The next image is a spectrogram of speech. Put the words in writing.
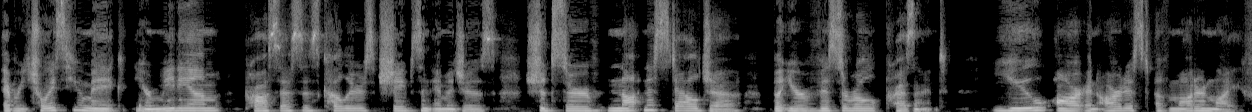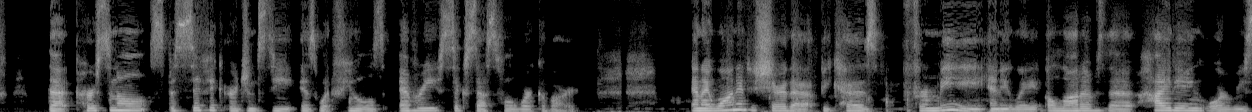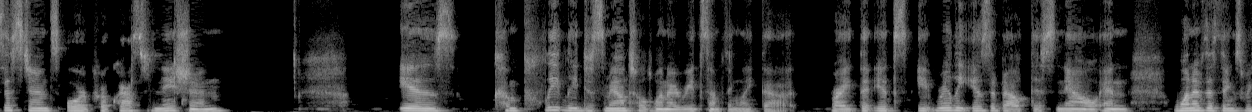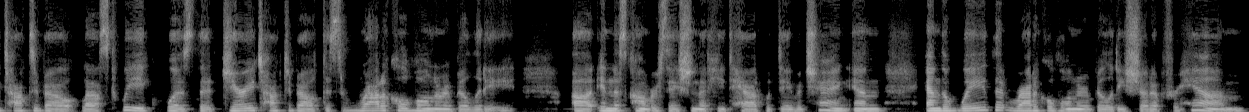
Every choice you make, your medium, processes, colors, shapes, and images should serve not nostalgia, but your visceral present you are an artist of modern life. That personal, specific urgency is what fuels every successful work of art. And I wanted to share that because for me, anyway, a lot of the hiding or resistance or procrastination is completely dismantled when I read something like that right that it's it really is about this now and one of the things we talked about last week was that jerry talked about this radical vulnerability uh, in this conversation that he'd had with david chang and and the way that radical vulnerability showed up for him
